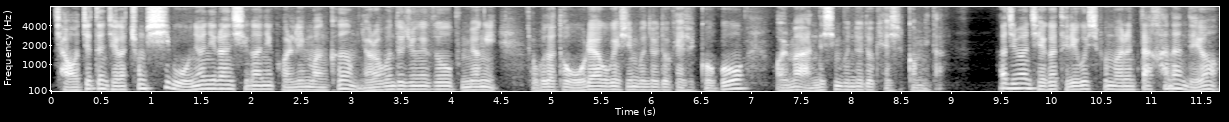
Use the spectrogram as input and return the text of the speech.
자, 어쨌든 제가 총 15년이라는 시간이 걸린 만큼 여러분들 중에도 분명히 저보다 더 오래 하고 계신 분들도 계실 거고 얼마 안 되신 분들도 계실 겁니다. 하지만 제가 드리고 싶은 말은 딱 하나인데요.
